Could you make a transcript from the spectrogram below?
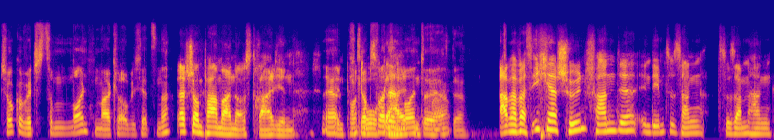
Djokovic zum neunten Mal, glaube ich jetzt, ne? Das schon ein paar Mal in Australien. Ja, Den ich Pott glaube, es war der neunte, ja. Er. Aber was ich ja schön fand in dem Zusammen Zusammenhang,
